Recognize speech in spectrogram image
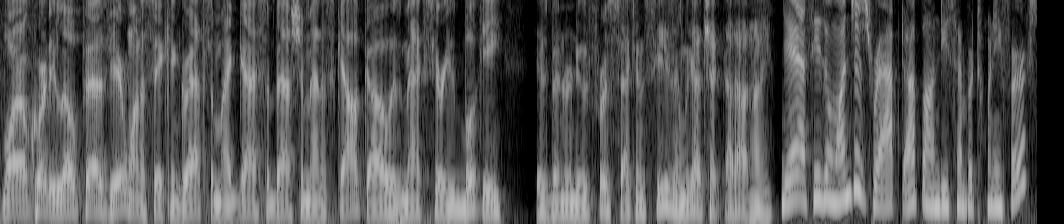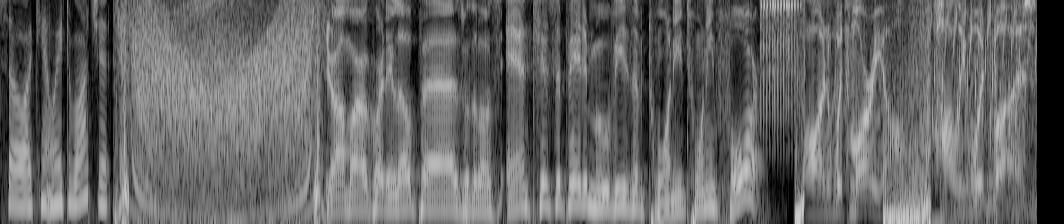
Mario Courtney Lopez here. Want to say congrats to my guy Sebastian Maniscalco. His Max Series bookie has been renewed for a second season. We got to check that out, honey. Yeah, season one just wrapped up on December 21st, so I can't wait to watch it. You're on Mario Courtney Lopez with the most anticipated movies of 2024. On with Mario, Hollywood Buzz.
